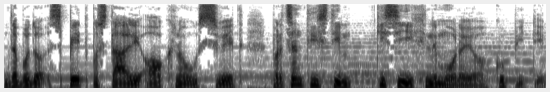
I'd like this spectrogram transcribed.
da bodo spet postali okno v svet, predvsem tistim, ki si jih ne morejo kupiti.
